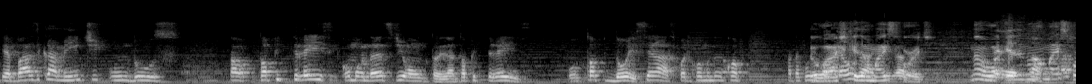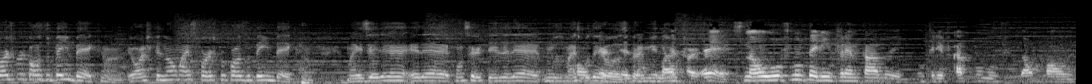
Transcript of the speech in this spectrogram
que é basicamente um dos top, top 3 comandantes de On, tá ligado? Top 3, ou top 2, sei lá, você pode comandar o Katakuri em Eu acho que ele é o mais tá ligado? forte. Não, É, ele não, é não. o mais forte por causa do Ben Beckman. Eu acho que ele não é o mais forte por causa do Ben Beckman. Mas ele é, ele é, com certeza, ele é um dos mais Com poderosos. Pra mim, ele mais é... forte. É, senão o Luffy não teria enfrentado ele. Não teria ficado pro Luffy dar um pau. nele.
